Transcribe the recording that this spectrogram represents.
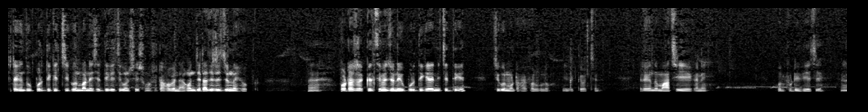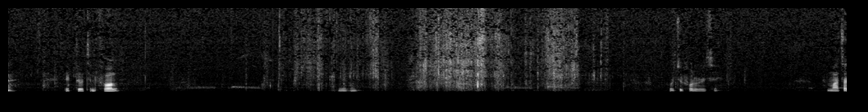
সেটা কিন্তু উপর দিকে চিকন বা নিচের দিকে চিকন সেই সমস্যাটা হবে না। এখন যেটা যেটার জন্যই হোক হ্যাঁ? পটাশ আর ক্যালসিয়ামের জন্যই উপর দিকে, নিচের দিকে চিকন মোটা হয় ফলগুলো, এই দেখতে পাচ্ছেন। এটা কিন্তু মাছি এখানে ফুল ফুটিয়ে দিয়েছে হ্যাঁ? দেখতে পাচ্ছেন ফল। দেখুন প্রচুর ফল রয়েছে মাচা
